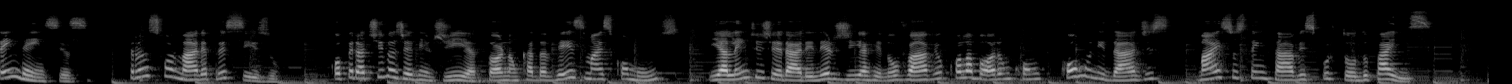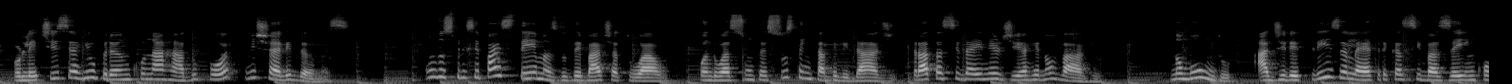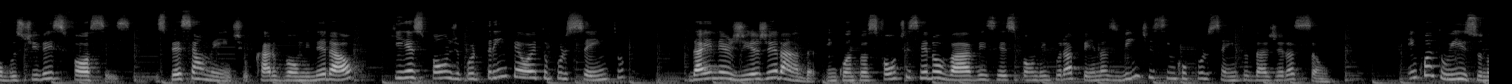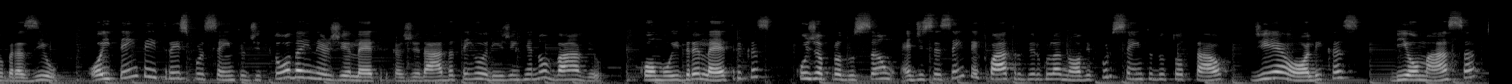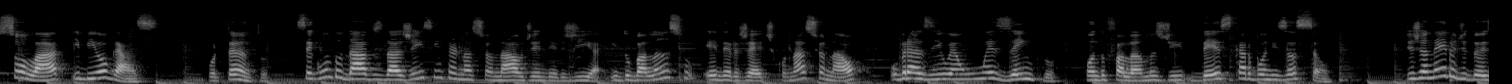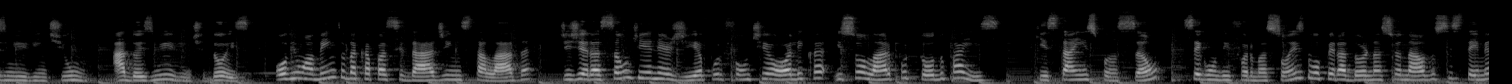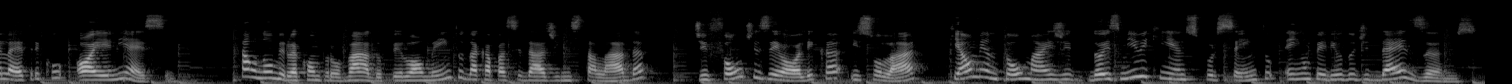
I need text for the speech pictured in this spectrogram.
Tendências: transformar é preciso. Cooperativas de energia tornam cada vez mais comuns e, além de gerar energia renovável, colaboram com comunidades mais sustentáveis por todo o país. Por Letícia Rio Branco, narrado por Michele Damas. Um dos principais temas do debate atual, quando o assunto é sustentabilidade, trata-se da energia renovável. No mundo, a diretriz elétrica se baseia em combustíveis fósseis, especialmente o carvão mineral, que responde por 38% da energia gerada, enquanto as fontes renováveis respondem por apenas 25% da geração. Enquanto isso, no Brasil, 83% de toda a energia elétrica gerada tem origem renovável, como hidrelétricas cuja produção é de 64,9% do total de eólicas, biomassa, solar e biogás. Portanto, segundo dados da Agência Internacional de Energia e do Balanço Energético Nacional, o Brasil é um exemplo quando falamos de descarbonização. De janeiro de 2021 a 2022, houve um aumento da capacidade instalada de geração de energia por fonte eólica e solar por todo o país, que está em expansão, segundo informações do Operador Nacional do Sistema Elétrico ONS. Tal número é comprovado pelo aumento da capacidade instalada de fontes eólica e solar, que aumentou mais de 2.500% em um período de 10 anos.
